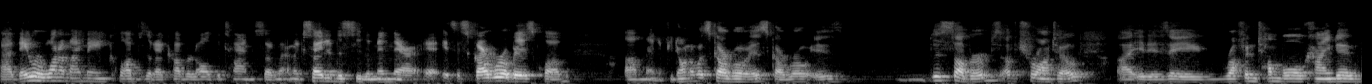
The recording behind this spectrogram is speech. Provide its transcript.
uh, they were one of my main clubs that I covered all the time, so I'm excited to see them in there. It's a Scarborough-based club, um, and if you don't know what Scarborough is, Scarborough is the suburbs of Toronto. Uh, it is a rough and tumble kind of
